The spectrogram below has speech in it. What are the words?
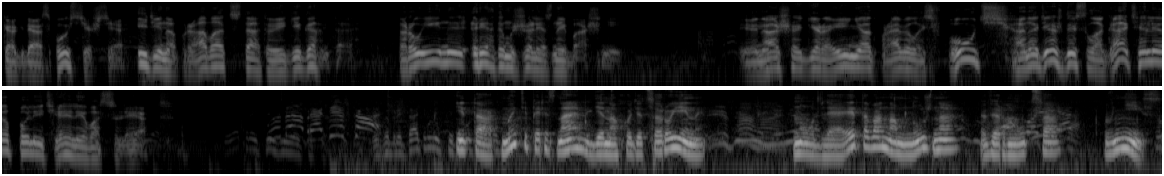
Когда спустишься, иди направо от статуи гиганта. Руины рядом с железной башней. И наша героиня отправилась в путь, а надежды слагателя полетели во след. Итак, мы теперь знаем, где находятся руины. Но для этого нам нужно вернуться вниз.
